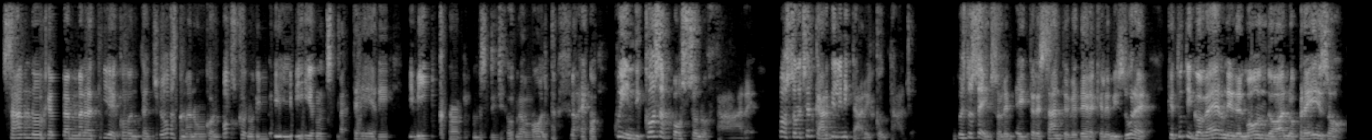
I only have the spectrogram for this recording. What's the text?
Sanno che la malattia è contagiosa, ma non conoscono i, i virus, i batteri, i microbi, come si diceva una volta. No, ecco. Quindi cosa possono fare? Possono cercare di limitare il contagio. In questo senso è interessante vedere che le misure che tutti i governi del mondo hanno preso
